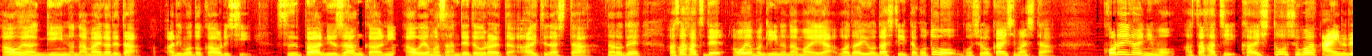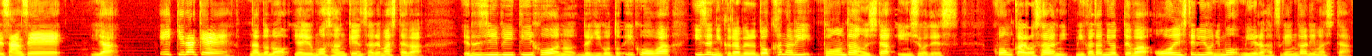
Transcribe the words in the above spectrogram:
青山議員の名前が出た有本香氏、スーパーニュースアンカーに青山さん出ておられた、あえて出したなので、朝八で青山議員の名前や話題を出していたことをご紹介しました。これ以外にも、朝八開始当初は、アイヌで賛成や、一気だけなどの揶揄も散見されましたが、LGBT 法案の出来事以降は以前に比べるとかなりトーンダウンした印象です。今回はさらに見方によっては応援しているようにも見える発言がありました。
